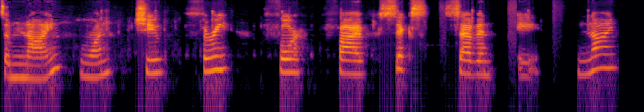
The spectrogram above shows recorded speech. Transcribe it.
So nine, one, two, three, four, five, six, seven, eight, nine.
